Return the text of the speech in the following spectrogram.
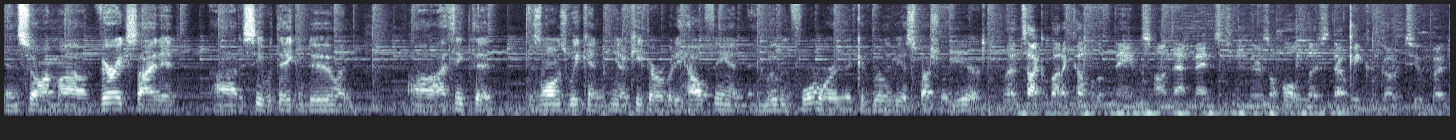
and so I'm uh, very excited uh, to see what they can do, and uh, I think that as long as we can you know keep everybody healthy and, and, moving forward, it could really be a special year. To talk about a couple of names on that men's team. There's a whole list that we could go to, but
